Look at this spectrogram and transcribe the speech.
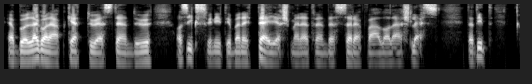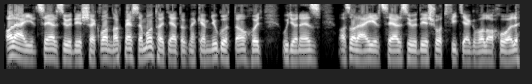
ebből legalább kettő esztendő az Xfinity-ben egy teljes menetrendes szerepvállalás lesz. Tehát itt aláírt szerződések vannak, persze mondhatjátok nekem nyugodtan, hogy ugyanez az aláírt szerződés ott fityeg valahol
